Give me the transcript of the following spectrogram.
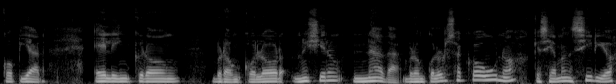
copiar Elincron, Broncolor, no hicieron nada. Broncolor sacó unos que se llaman Sirios,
